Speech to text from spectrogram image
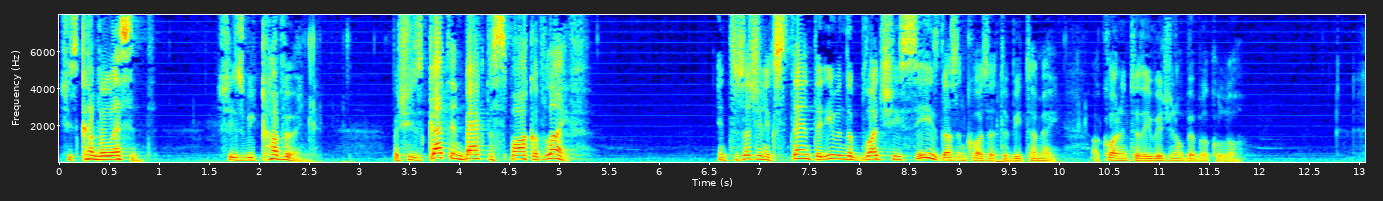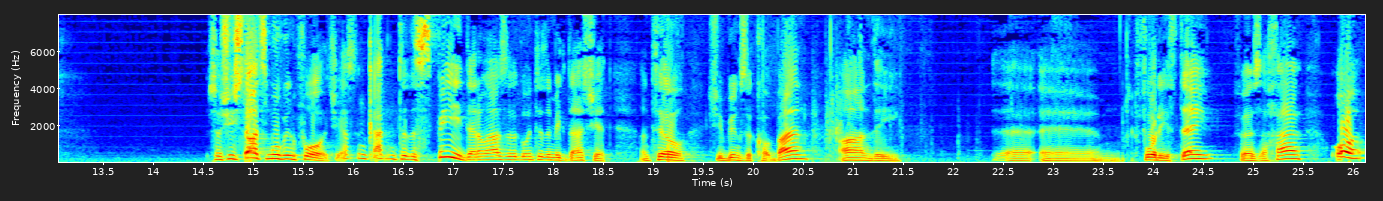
she's convalescent. She's recovering. But she's gotten back the spark of life. And to such an extent that even the blood she sees doesn't cause her to be tamei, according to the original biblical law. So she starts moving forward. She hasn't gotten to the speed that allows her to go into the mikdash yet until she brings the korban on the uh, um, 40th day for Zachar, or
